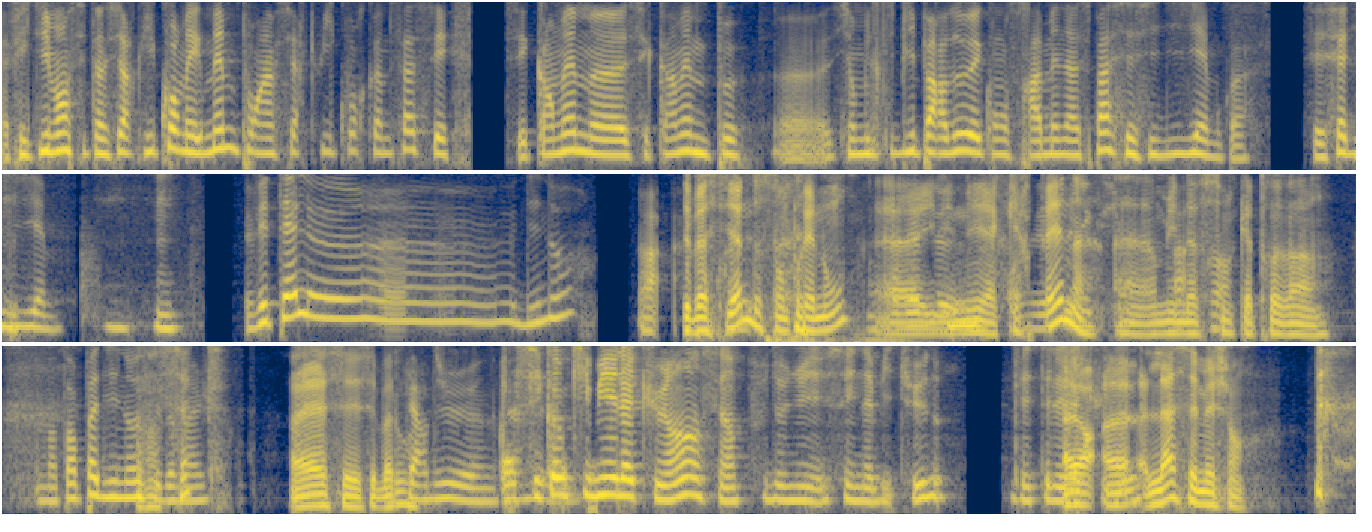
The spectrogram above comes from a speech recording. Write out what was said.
Effectivement, c'est un circuit court, mais même pour un circuit court comme ça, c'est c'est quand même euh, c'est quand même peu. Euh, si on multiplie par deux et qu'on se ramène à Spa, c'est 6 dixièmes quoi. C'est 7 Mm. dixièmes. Mm. Vettel, euh, Dino? Ah, Sébastien, de son prénom, euh, il est né à Kerpen euh, en Ah, 1987. On n'entend pas Dino, c'est dommage. Ouais, c'est c'est ballot. Perdu. euh, Bah, perdu, c'est comme Kimi et la Q1, c'est un peu devenu, c'est une habitude. Vettel et Alors la Q2. euh, là, c'est méchant.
